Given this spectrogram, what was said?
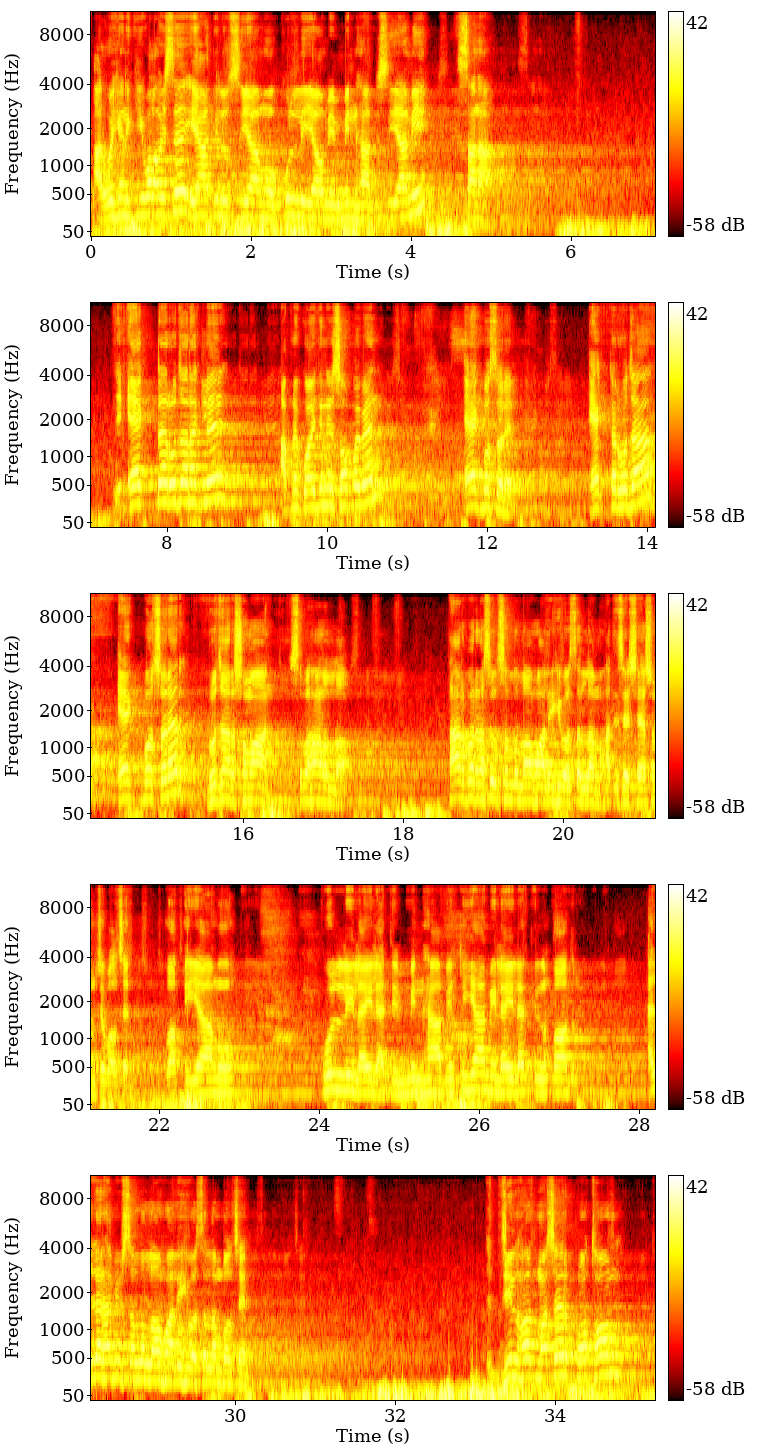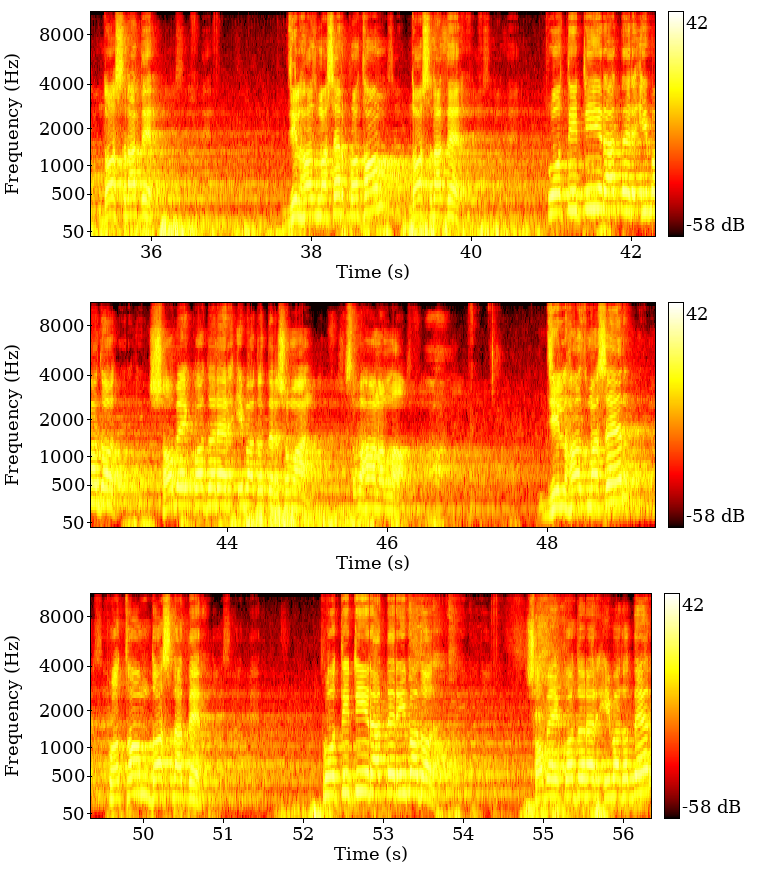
আর ওইখানে কি বলা হয়েছে? ইয়াদিলু সিয়ামু কুল্লি ইয়াউমি মিনহা বিসিয়ামি সানা। যে একটা রোজা রাখলে আপনি কয় দিনের সব পাবেন এক বছরের। একটা রোজা এক বছরের রোজার সমান। সুবাহান্লাহ তারপর রাসুল সাল্লাহ আলহি ওয়াসাল্লাম হাদিসের শেষ অংশে বলছেন ওয়াকিয়ামু কুল্লি লাইলাতি মিনহা বিকিয়ামি লাইলাতিল কদর। আল্লাহর হাবিব সাল্লাহ আলহি ওয়াসাল্লাম বলছেন, জিলহজ মাসের প্রথম দশ রাতের, জিলহজ মাসের প্রথম দশ রাতের প্রতিটি রাতের ইবাদত সবে কদরের ইবাদতের সমান। সুবাহান আল্লাহ জিলহজ মাসের প্রথম দশ রাতের প্রতিটি রাতের ইবাদত, সবে কদরের ইবাদতের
